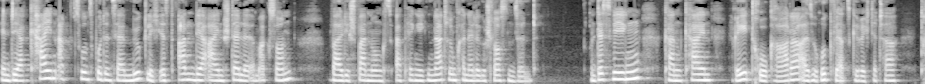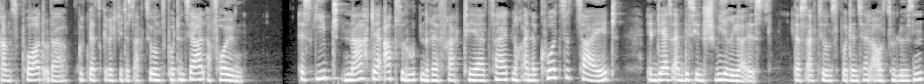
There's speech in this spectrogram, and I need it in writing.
in der kein Aktionspotenzial möglich ist an der einen Stelle im Axon, weil die spannungsabhängigen Natriumkanäle geschlossen sind. Und deswegen kann kein retrograder, also rückwärtsgerichteter Transport oder rückwärtsgerichtetes Aktionspotenzial erfolgen. Es gibt nach der absoluten Refraktärzeit noch eine kurze Zeit, in der es ein bisschen schwieriger ist, das Aktionspotenzial auszulösen.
